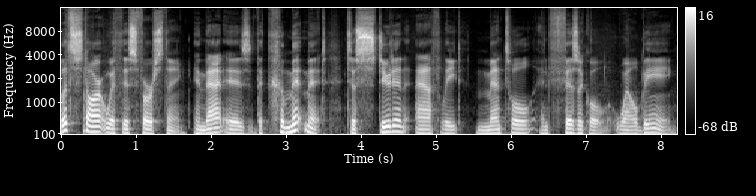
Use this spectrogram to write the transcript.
let's start with this first thing, and that is the commitment to student athlete mental and physical well being.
